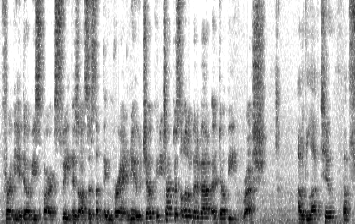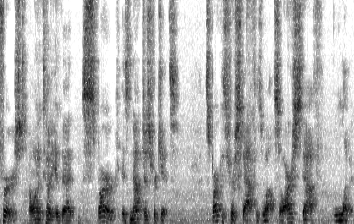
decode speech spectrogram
for the Adobe Spark suite, there's also something brand new. Joe, could you talk to us a little bit about Adobe Rush? I would love to, but first, I want to tell you that Spark is not just for kids. Spark is for staff as well. So our staff love it.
